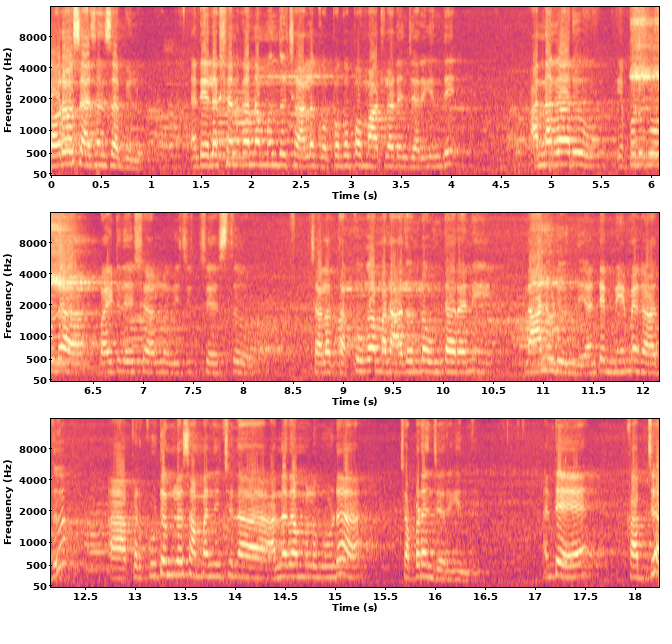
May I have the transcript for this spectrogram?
గౌరవ శాసనసభ్యులు అంటే ఎలక్షన్ కన్నా ముందు చాలా గొప్ప గొప్ప మాట్లాడడం జరిగింది. అన్నగారు ఎప్పుడు కూడా బయట దేశాల్లో విజిట్ చేస్తూ చాలా తక్కువగా మన ఆదంలో ఉంటారని నానుడి ఉంది. అంటే మేమే కాదు అక్కడ కూటమిలో సంబంధించిన అన్నదమ్ములు కూడా చెప్పడం జరిగింది. అంటే కబ్జా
